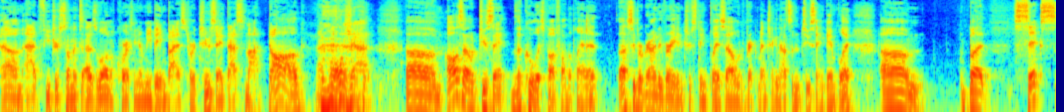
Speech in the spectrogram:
um, at future summits as well. And of course, you know, me being biased toward Toussaint, that's my dog. That's all chat. Um, also, Toussaint, the coolest puff on the planet. A super grounded, very interesting playstyle. Would recommend checking out some Toussaint gameplay. Um, but six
